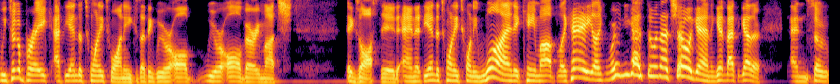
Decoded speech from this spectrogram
we took a break at the end of 2020 because i think we were all we were all very much exhausted and at the end of 2021 it came up like hey like when are you guys doing that show again and getting back together and so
